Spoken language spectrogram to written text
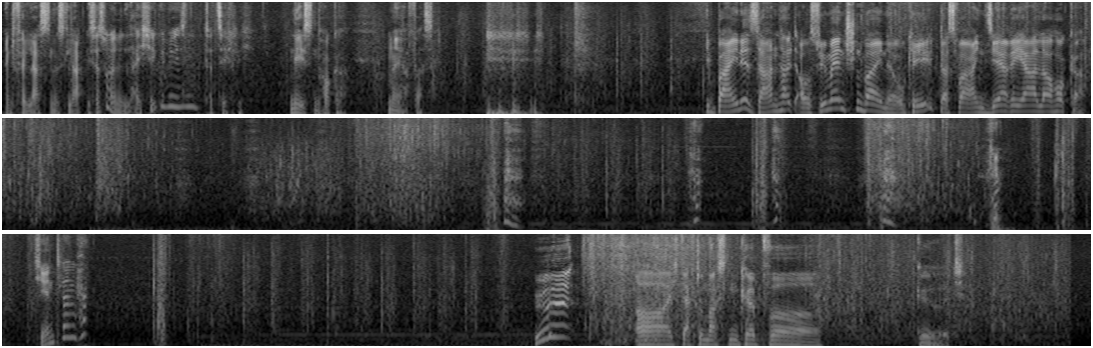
Ein verlassenes La Ist das so eine Leiche gewesen? Tatsächlich. Nee, ist ein Hocker. Naja, fast. Die Beine sahen halt aus wie Menschenbeine, okay? Das war ein sehr realer Hocker. Okay. Hier entlang? Oh, ich dachte, du machst einen Köpfer. Gut.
